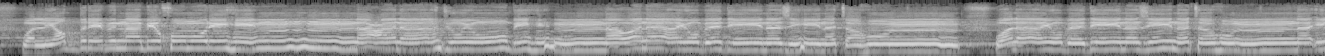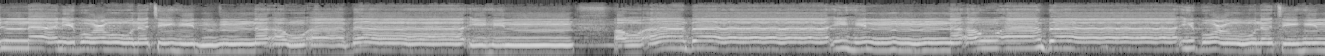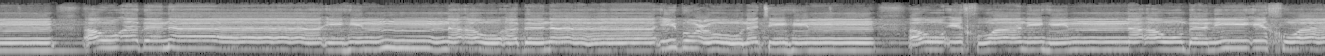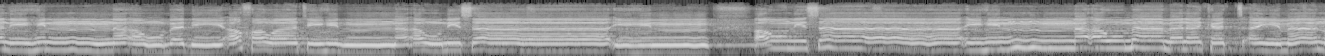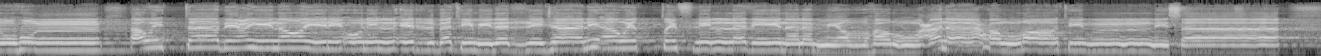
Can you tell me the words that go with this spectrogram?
وليضربن بخمرهن على جيوبهن ولا يبدين زينتهن ولا يبدين زينتهن إلا لبعولتهن أو آبائهن أو آبائهن إخوانهن أو بني إخوانهن أو بني أخواتهن أو نسائهن أو نسائهن أو ما ملكت أيمانهن أو التابعين غير أولي الإربة من الرجال أو الطفل الذين لم يظهروا على عورات النساء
